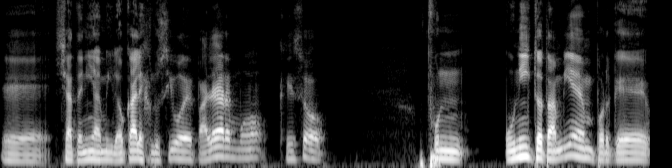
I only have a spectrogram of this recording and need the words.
Eh, ya tenía mi local exclusivo de Palermo, que eso fue un hito también, porque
